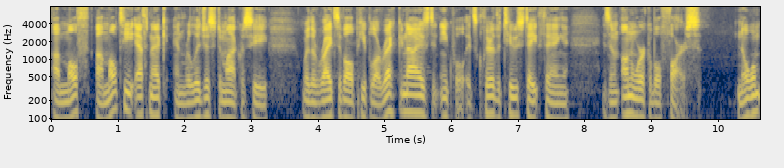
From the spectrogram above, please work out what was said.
a, multi- ethnic and religious democracy where the rights of all people are recognized and equal. It's clear the two state thing is an unworkable farce. No,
